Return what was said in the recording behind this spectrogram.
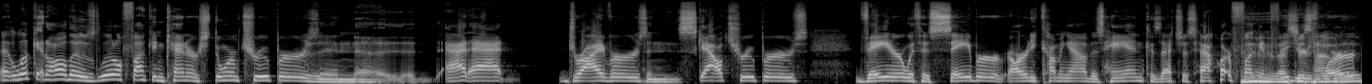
Uh, Look at all those little fucking Kenner stormtroopers and uh, AT-AT drivers and scout troopers. Vader with his saber already coming out of his hand because that's just how our fucking figures were.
